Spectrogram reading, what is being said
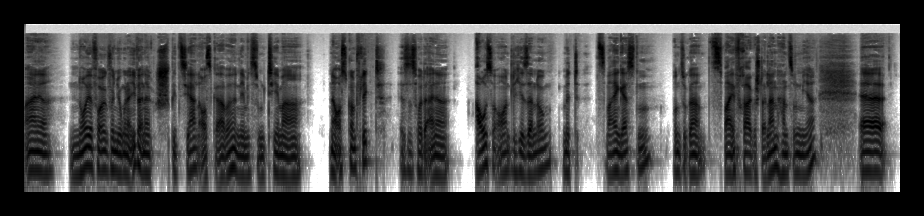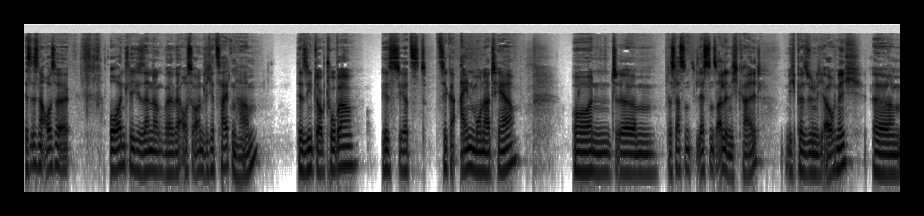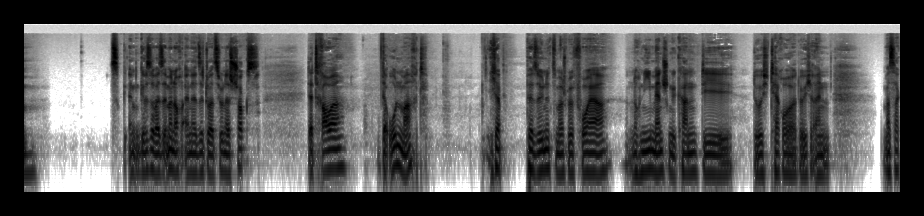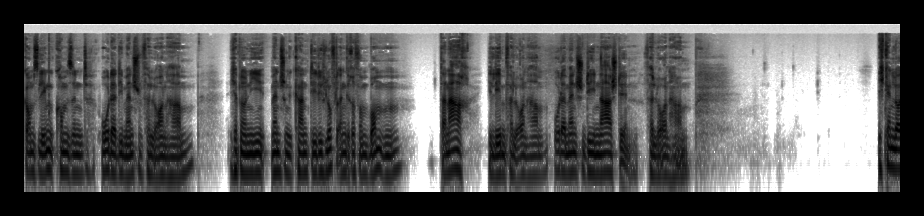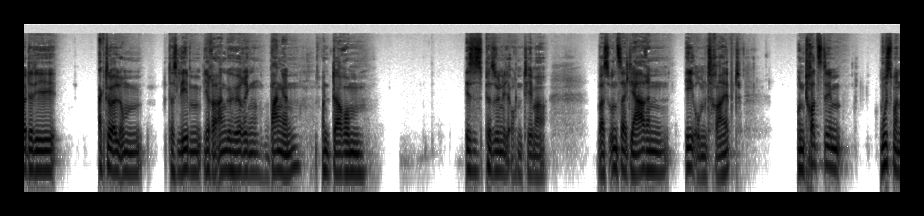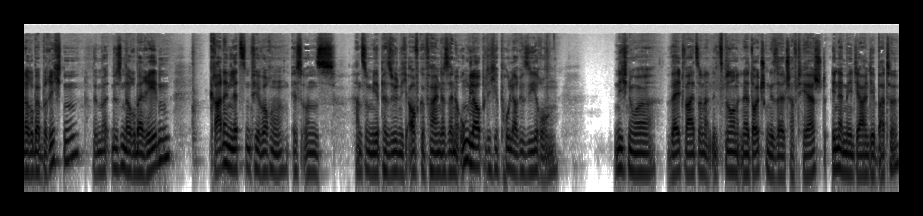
eine neue Folge von Jung und Naiv, eine Spezialausgabe, nämlich zum Thema Nahostkonflikt. Es ist heute eine außerordentliche Sendung mit zwei Gästen und sogar zwei Fragestellern, Hans und mir. Äh, es ist eine außerordentliche Sendung, weil wir außerordentliche Zeiten haben. Der 7. Oktober ist jetzt circa ein Monat her und ähm, das lässt uns, lässt uns alle nicht kalt, mich persönlich auch nicht. Ähm, in gewisser Weise immer noch eine Situation des Schocks, der Trauer, der Ohnmacht. Ich habe persönlich zum Beispiel vorher noch nie Menschen gekannt, die durch Terror, durch ein Massaker ums Leben gekommen sind oder die Menschen verloren haben. Ich habe noch nie Menschen gekannt, die durch Luftangriffe und Bomben danach ihr Leben verloren haben oder Menschen, die ihnen nahestehen, verloren haben. Ich kenne Leute, die aktuell um das Leben ihrer Angehörigen bangen und darum ist es persönlich auch ein Thema, was uns seit Jahren eh umtreibt. Und trotzdem muss man darüber berichten, wir müssen darüber reden. Gerade in den letzten vier Wochen ist uns, Hans und mir persönlich aufgefallen, dass eine unglaubliche Polarisierung nicht nur weltweit, sondern insbesondere in der deutschen Gesellschaft herrscht, in der medialen Debatte.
